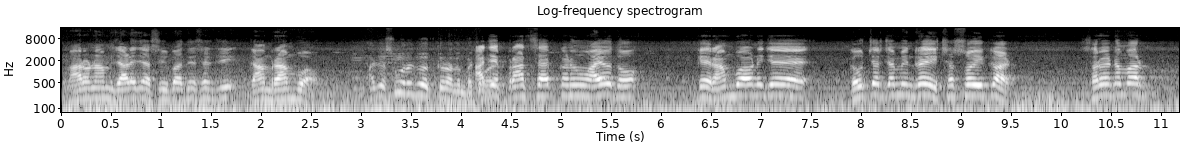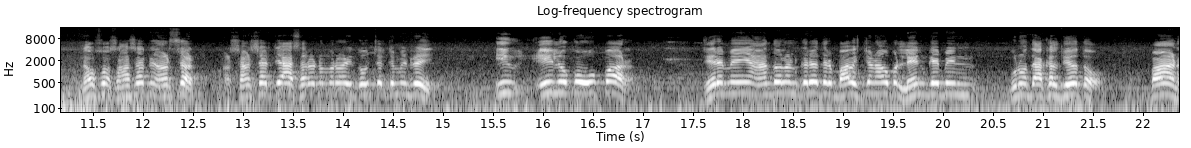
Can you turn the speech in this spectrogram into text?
મારું નામ જાડેજા શિવભા દેસાઈજી ગામ રામબુઆવ. આજે શું રજૂઆત કરવા તમે આજે પ્રાંત સાહેબ કણે હું આવ્યો હતો કે રામબુઆવની જે ગૌચર જમીન રહી છસો એકડ સર્વે નંબર નવસો સાસઠ ને અડસઠ સડસઠ જે આ સર્વે નંબરવાળી ગૌચર જમીન રહી. એ એ લોકો ઉપર જ્યારે મેં અહીંયા આંદોલન કર્યો ત્યારે બાવીસ જણા ઉપર લેન્ડ કેબિન ગુનો દાખલ થયો હતો. પણ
